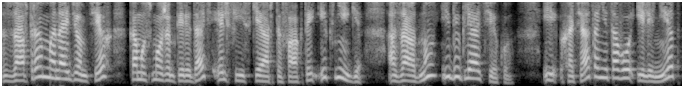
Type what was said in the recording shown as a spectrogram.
завтра мы найдем тех, кому сможем передать эльфийские артефакты и книги, а заодно и библиотеку. И хотят они того или нет,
